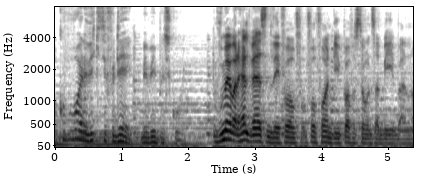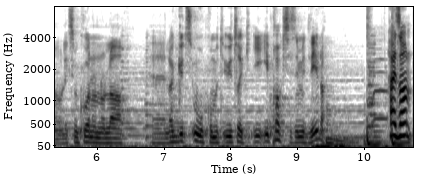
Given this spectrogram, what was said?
Hvorfor var det viktig for deg med bibelskolen? For meg var det helt vesentlig for, for, for å få en dypere forståelse av Bibelen, og liksom hvordan å la, eh, la Guds ord komme til uttrykk i, i praksis i mitt liv. da. Hei sann,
